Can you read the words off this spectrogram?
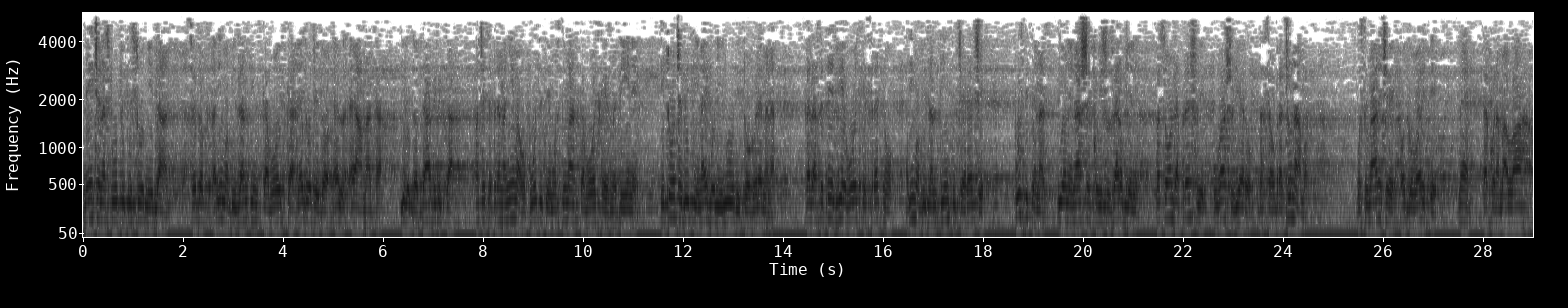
neće nastupiti sudnji dan sve dok Rimo-Bizantinska vojska ne dođe do El Eamata ili do Dabika pa će se prema njima uputiti muslimanska vojska iz Medine. I to će biti najbolji ljudi tog vremena. Kada se te dvije vojske sretnu Rimo-Bizantinci će reći pustite nas i one naše koji su zarobljeni pa su onda prešli u vašu vjeru da se obračunamo muslimani će odgovoriti ne, tako nam Allaha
